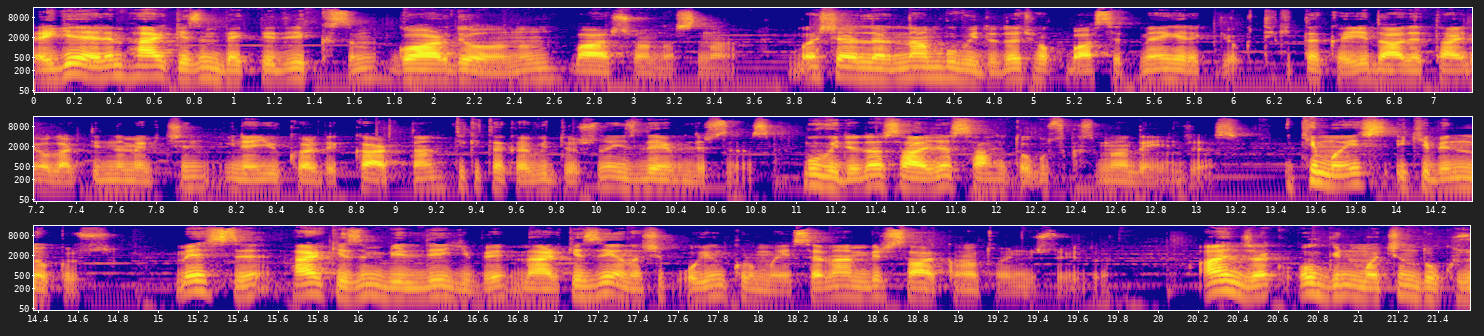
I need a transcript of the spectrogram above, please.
Ve gelelim herkesin beklediği kısım Guardiola'nın Barcelona'sına. Başarılarından bu videoda çok bahsetmeye gerek yok. Tiki Taka'yı daha detaylı olarak dinlemek için yine yukarıdaki karttan Tiki Taka videosunu izleyebilirsiniz. Bu videoda sadece sahte 9 kısmına değineceğiz. 2 Mayıs 2009 Messi herkesin bildiği gibi merkeze yanaşıp oyun kurmayı seven bir sağ kanat oyuncusuydu. Ancak o gün maçın 9.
